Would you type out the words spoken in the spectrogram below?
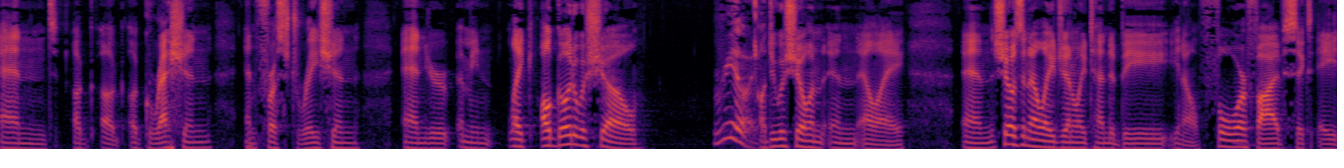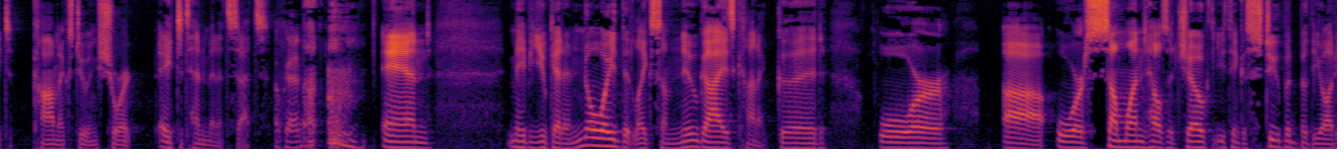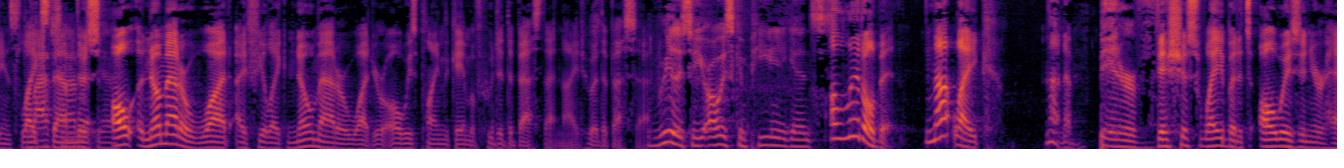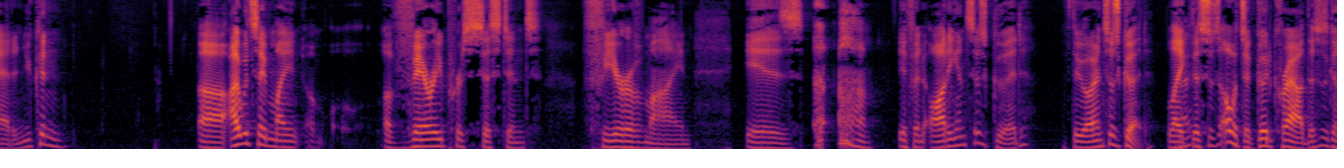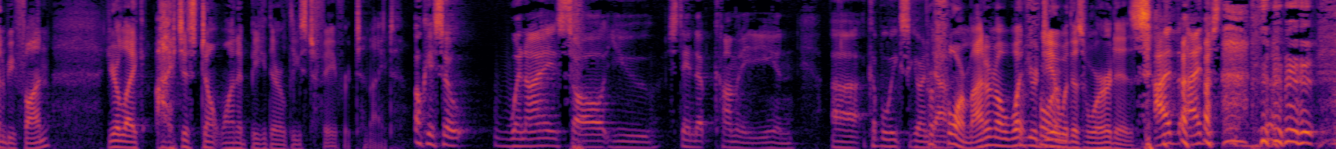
and ag- ag- aggression and frustration. And you're, I mean, like I'll go to a show. Really? I'll do a show in, in LA, and the shows in LA generally tend to be, you know, four, five, six, eight comics doing short, eight to ten minute sets Okay. and maybe you get annoyed that like some new guy is kind of good or uh, or someone tells a joke that you think is stupid but the audience likes Laughs them at there's it, yeah. all no matter what i feel like no matter what you're always playing the game of who did the best that night who had the best set really? So you're always competing against a little bit not like not in a bitter vicious way but it's always in your head. And you can uh, i would say my a very persistent fear of mine is if an audience is good if the audience is good like this is oh it's a good crowd this is going to be fun you're like i just don't want to be their least favorite tonight. Okay, so when I saw you stand up comedy and uh, a couple weeks ago in Dallas, perform i don't know what your deal with this word is I, I just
